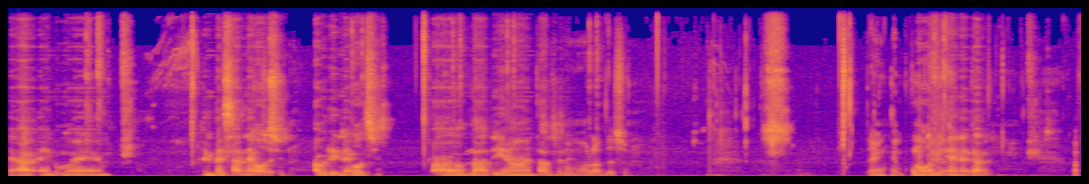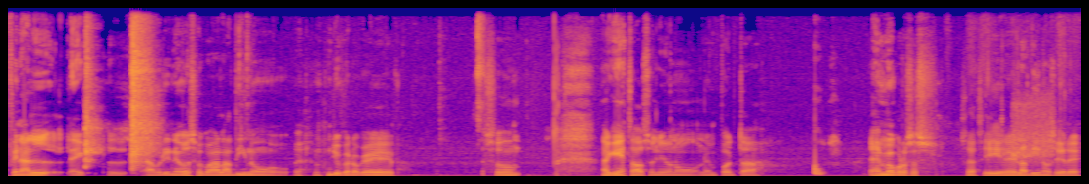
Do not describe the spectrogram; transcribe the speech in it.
eh, como, empezar negocios, abrir negocios para los latinos en Estados Unidos. Vamos a hablar de eso. como o en general. Al final, eh, abrir negocios para latinos, yo creo que eso aquí en Estados Unidos no, no importa. Es el mismo proceso. O sea, si eres latino, si eres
